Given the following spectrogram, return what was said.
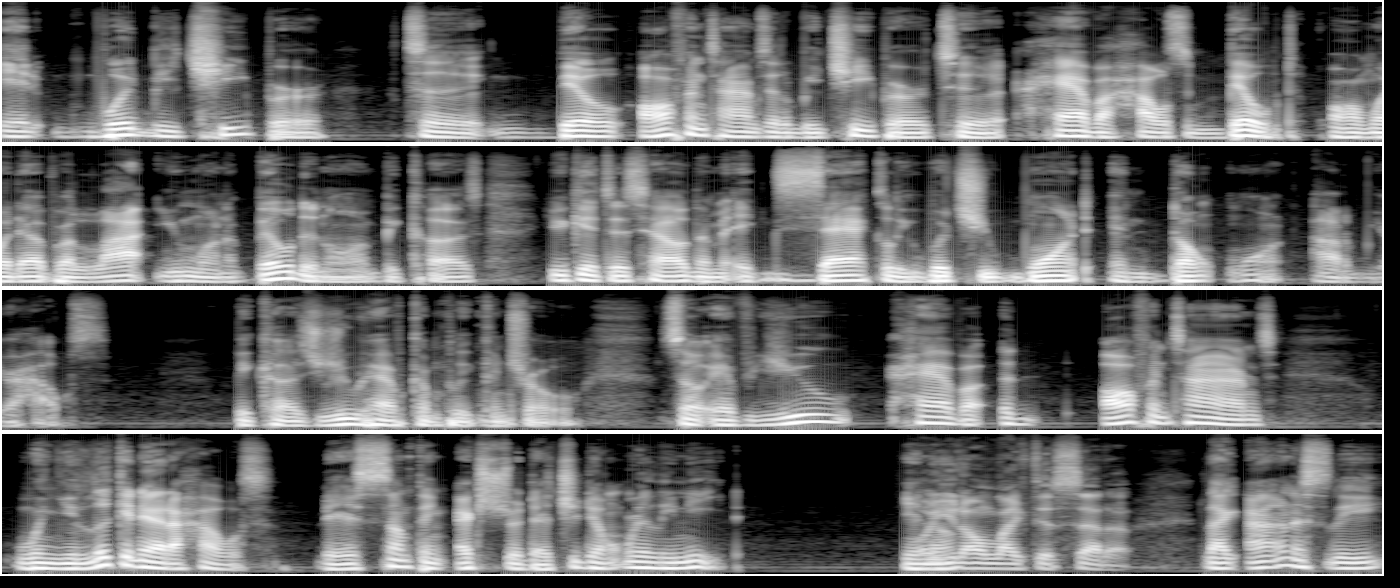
it would be cheaper to build. Oftentimes, it'll be cheaper to have a house built on whatever lot you want to build it on because you get to tell them exactly what you want and don't want out of your house because you have complete control. So if you have a, a- oftentimes when you're looking at a house, there's something extra that you don't really need. You or know, you don't like this setup. like honestly,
